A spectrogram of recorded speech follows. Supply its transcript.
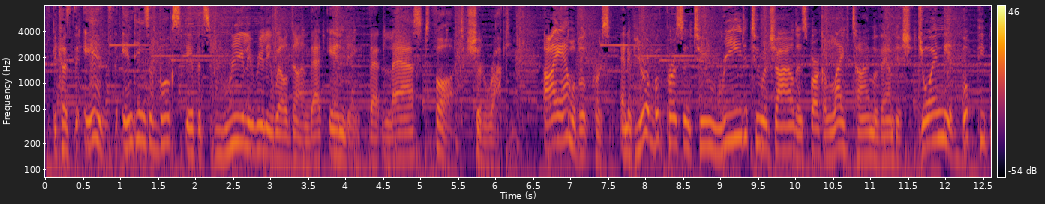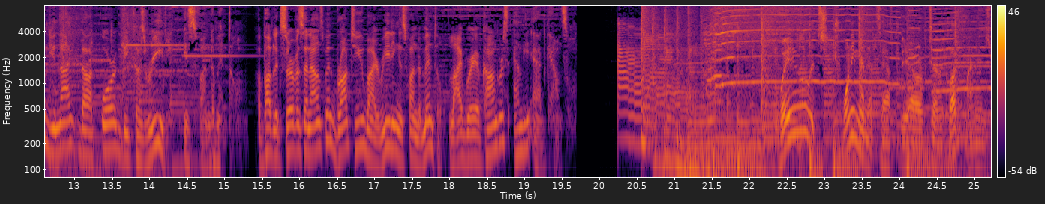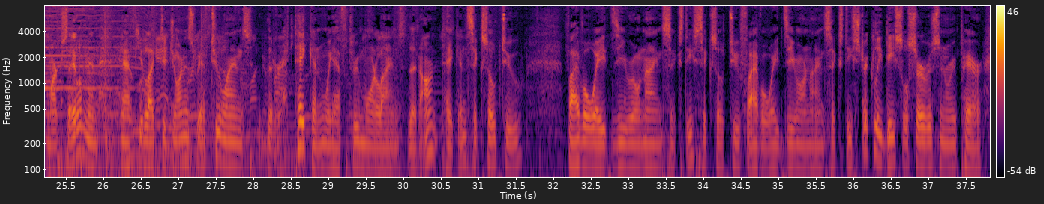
Because the ends, the endings of books, if it's really, really well done, that ending, that last thought should rock you. I am a book person, and if you're a book person too, read to a child and spark a lifetime of ambition. Join me at bookpeopleunite.org because reading is fundamental. A public service announcement brought to you by Reading is Fundamental, Library of Congress, and the Ad Council. Well, it's 20 minutes after the hour of 10 o'clock. My name is Mark Salem, and if you'd like to join us, we have two lines that are taken. We have three more lines that aren't taken 602 508 0960. 602 508 0960. Strictly Diesel Service and Repair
